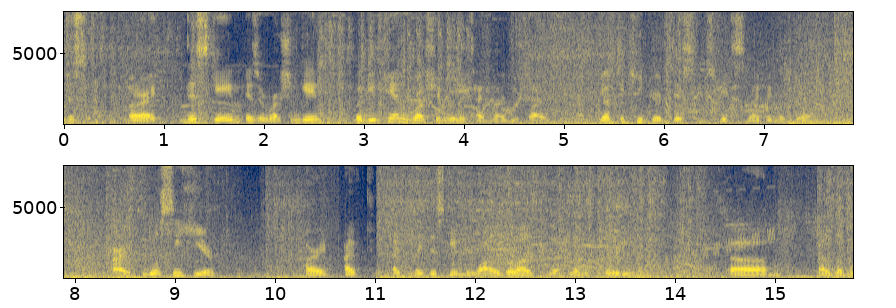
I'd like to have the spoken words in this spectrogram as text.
just, alright, this game is a Russian game, but you can rush in with a Type 95. You have to keep your distance with sniping as well. Alright, you'll see here. Alright, I've I've played this game a while ago. I was what level 30. Um, I was level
